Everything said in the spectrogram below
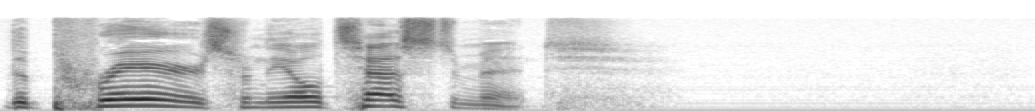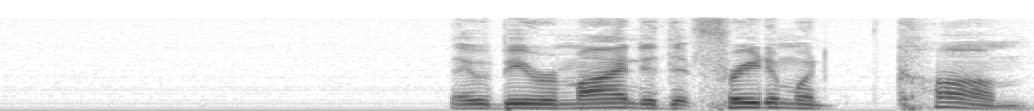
the prayers from the Old Testament. They would be reminded that freedom would come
